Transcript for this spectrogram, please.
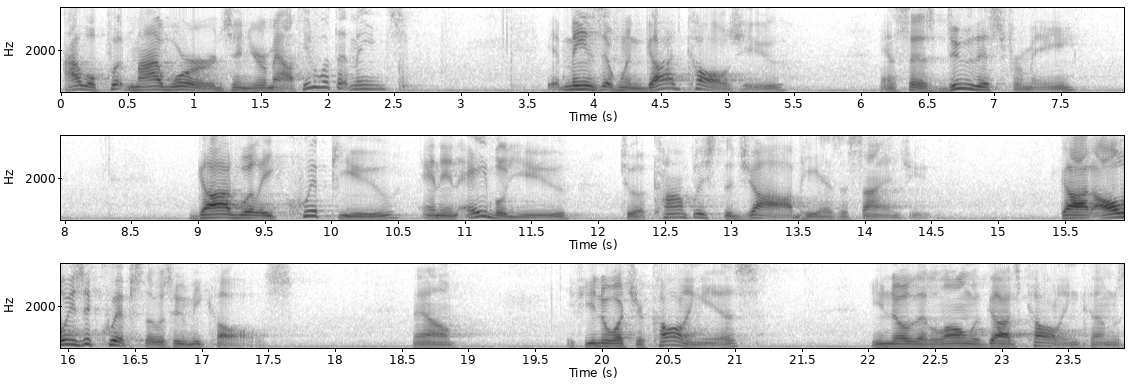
I will put my words in your mouth. You know what that means? It means that when God calls you and says, Do this for me, God will equip you and enable you to accomplish the job He has assigned you. God always equips those whom He calls. Now, if you know what your calling is, you know that along with God's calling comes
